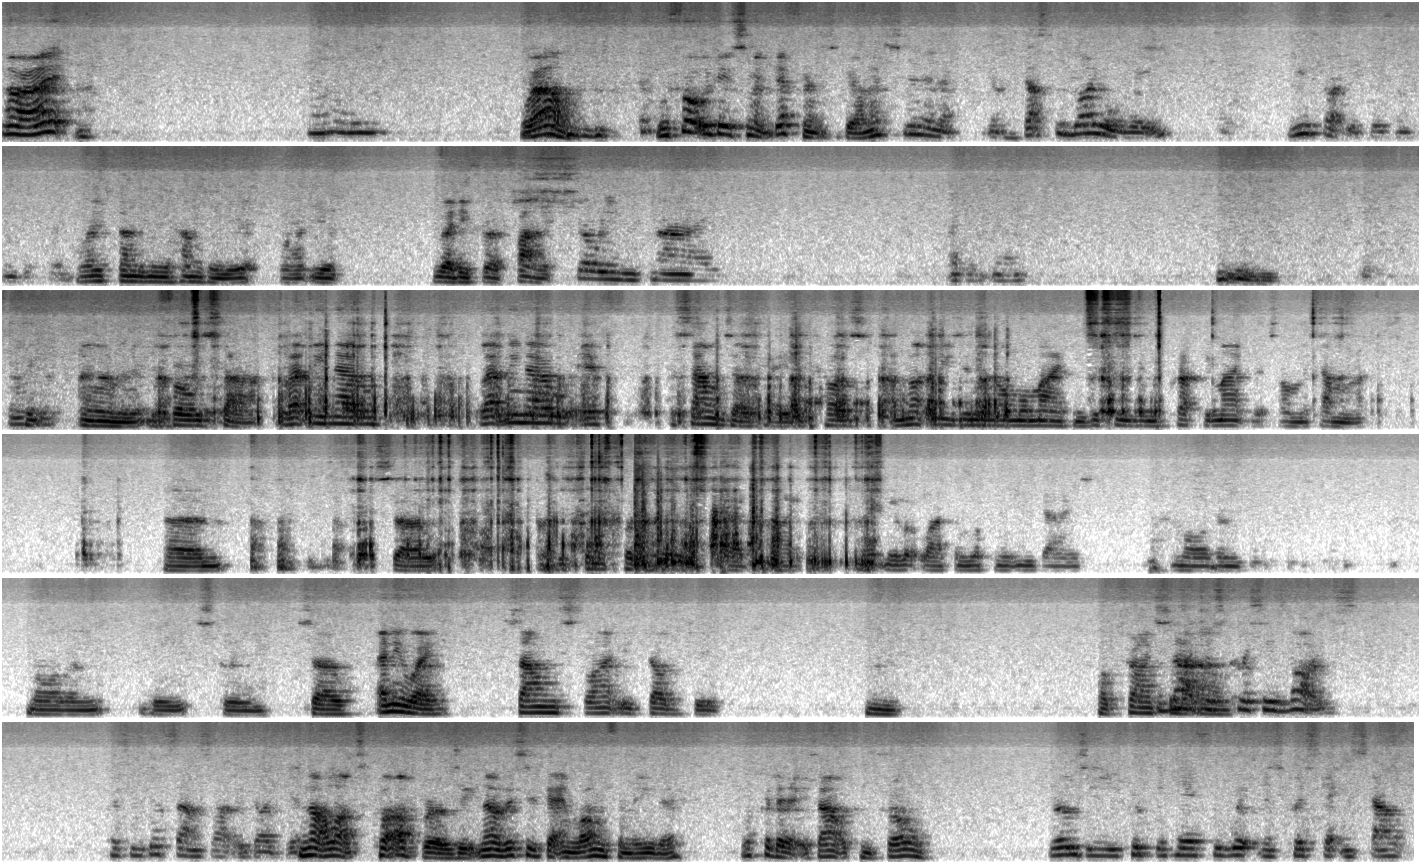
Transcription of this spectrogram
All right. Well, we thought we'd do something different, to be honest. No, no, no, no. That's the royal way. You thought you'd do something different. Why are you standing with your hands on your hips like you're ready for a fight? Showing my. I don't know. So, Hang on a minute before we start. Let me know. Let me know if the sound's okay because I'm not using the normal mic. I'm just using the crappy mic that's on the camera. Um, so I'm just going to put it here instead, like make me look like I'm looking at you guys more than more than the screen. So anyway, sounds slightly dodgy. Hmm. I'll try is that just Chris's voice? Because he does sound slightly dodgy. Not a lot to cut off, Rosie. No, this is getting long for me. This. Look at it. It's out of control. Rosie, you could be here to witness Chris getting scalped.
